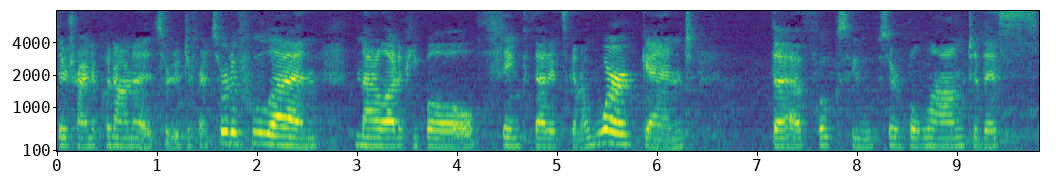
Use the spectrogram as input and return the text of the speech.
they're trying to put on a sort of different sort of hula, and not a lot of people think that it's going to work, and the folks who sort of belong to this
